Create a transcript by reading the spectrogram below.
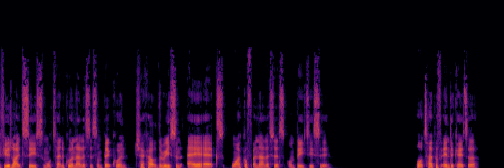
If you'd like to see some more technical analysis on Bitcoin, check out the recent AAX Wyckoff analysis on BTC. What type of indicator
